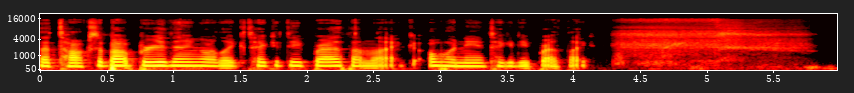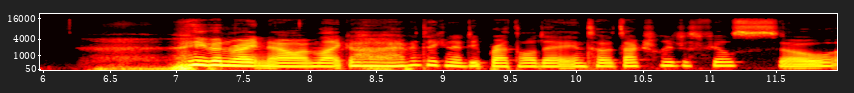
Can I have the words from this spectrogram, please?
that talks about breathing or like take a deep breath, I'm like, "Oh, I need to take a deep breath." Like even right now, I'm like, oh, I haven't taken a deep breath all day. And so it's actually just feels so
